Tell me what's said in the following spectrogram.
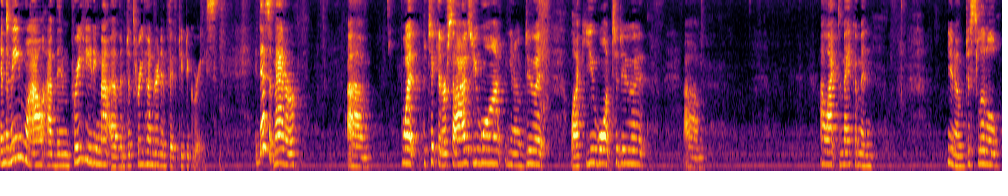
In the meanwhile, I've been preheating my oven to 350 degrees. It doesn't matter um, what particular size you want, you know, do it like you want to do it. Um, I like to make them in, you know, just little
